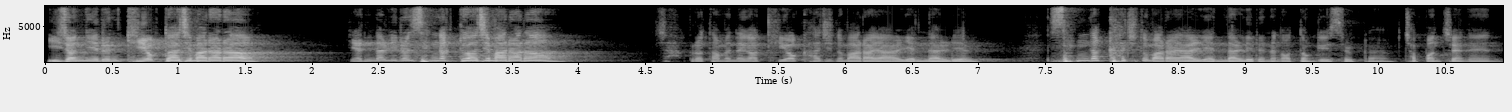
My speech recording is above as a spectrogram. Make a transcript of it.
이전 일은 기억도 하지 말아라. 옛날 일은 생각도 하지 말아라. 자, 그렇다면 내가 기억하지도 말아야 할 옛날 일, 생각하지도 말아야 할 옛날 일에는 어떤 게 있을까요? 첫 번째는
